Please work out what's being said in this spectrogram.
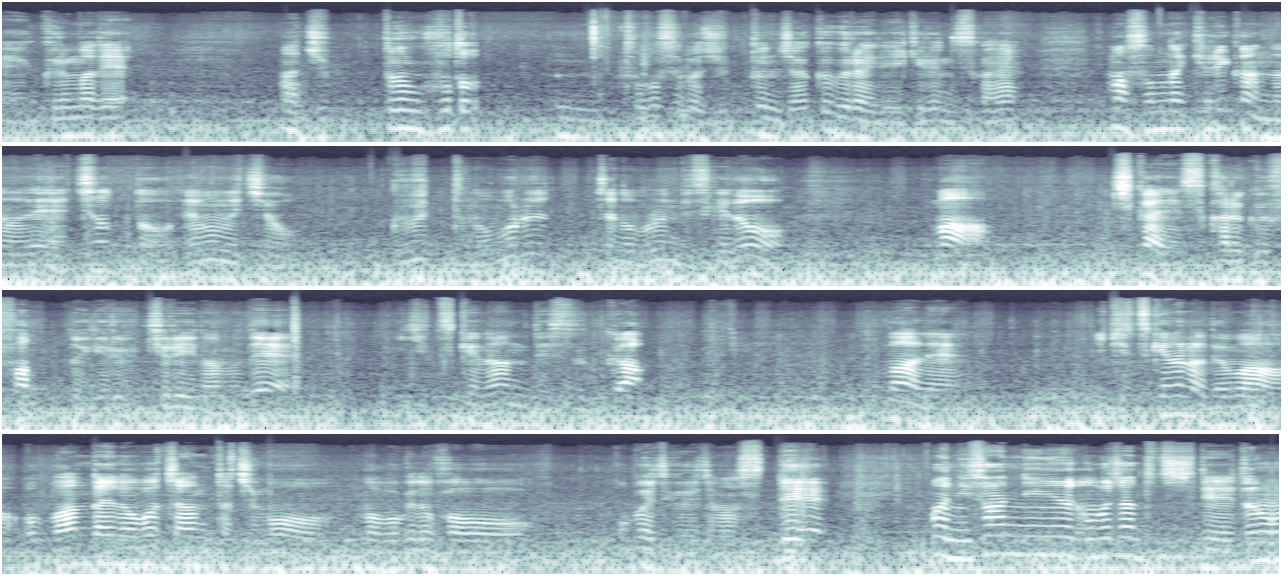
えー車で、まあ、10分ほど、うん、飛ばせば10分弱ぐらいで行けるんですかね。まあそんな距離感なのでちょっと山道をぐっと登るっちゃ登るんですけどまあ近いです。軽くファッと行ける距離なので行きつけなんですがまあね行きつけなのでまあバンダイのおばちゃんたちも、まあ、僕の顔を覚えてくれてます。で、まあ、23人おばちゃんたちでどの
